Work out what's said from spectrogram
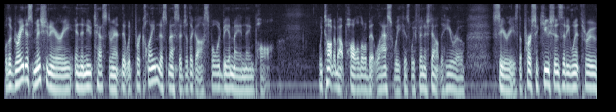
Well, the greatest missionary in the New Testament that would proclaim this message of the gospel would be a man named Paul. We talked about Paul a little bit last week as we finished out the hero series the persecutions that he went through,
